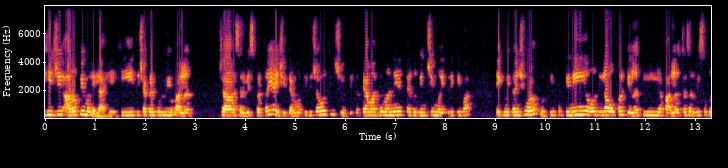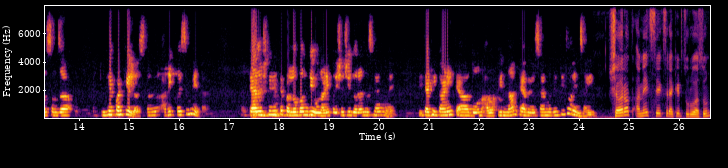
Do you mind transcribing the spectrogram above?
ही जी आरोपी महिला आहे ही तिच्याकडे पूर्वी पार्लरच्या सर्व्हिस करता यायची त्यामुळे ती तिच्या ओळखीची होती. तर त्या माध्यमाने त्या दोघींची मैत्री किंवा एकमेकांशी ओळख होती. तर तिने तिला ऑफर केलं की या पार्लरच्या सर्व्हिस सोबत समजा तू हे पण केलंस तर अधिक पैसे मिळतात. त्या दृष्टीने ते प्रलोभन देऊन आणि पैशाची गरज असल्यामुळे ती त्या ठिकाणी त्या दोन आरोपींना त्या व्यवसायामध्ये ती जॉईन जाईल शहरात अनेक सेक्स रॅकेट सुरू असून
